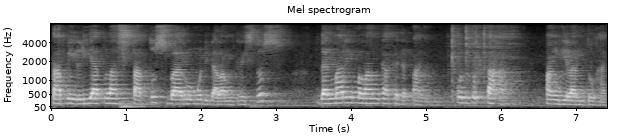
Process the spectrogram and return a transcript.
Tapi lihatlah status barumu di dalam Kristus dan mari melangkah ke depan untuk taat panggilan Tuhan.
